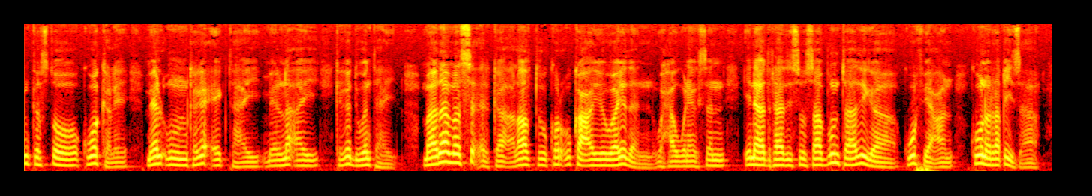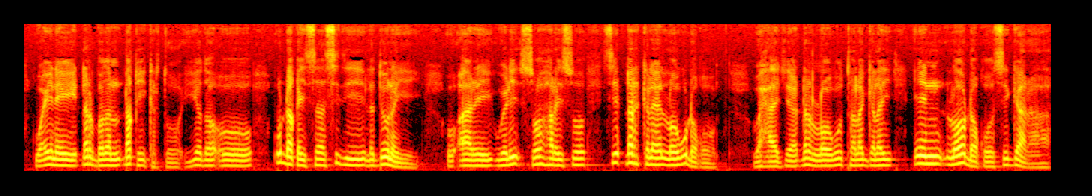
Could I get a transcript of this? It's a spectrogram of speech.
inkastoo kuwo kale meel uun kaga eg tahay meelna ay kaga duwan tahay. Maadaama sicirka alaabtu kor u kacayo waayadan waxaa wanaagsan inaad raadiso saabuunta adiga kuu fiican kuuna raqiis ah. Waa inay dhar badan dhaqi karto iyada oo u dhaqaysa sidii la doonayey oo aanay weli soo harayso si dhar kale loogu dhaqo. Waxaa jira dhar loogu tala galay in loo dhaqo si gaar ah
